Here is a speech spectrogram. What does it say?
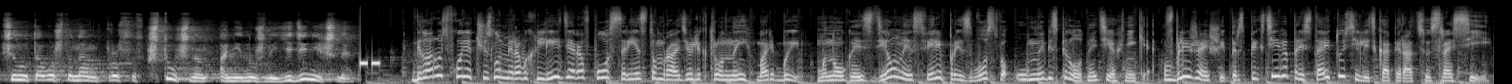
в силу того, что нам просто штучно они нужны, единичные. Беларусь входит в число мировых лидеров по средствам радиоэлектронной борьбы. Многое сделано в сфере производства умной беспилотной техники. В ближайшей перспективе предстоит усилить кооперацию с Россией.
